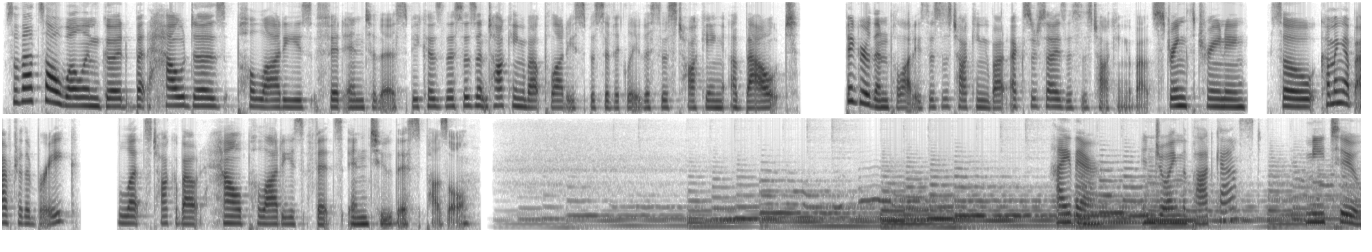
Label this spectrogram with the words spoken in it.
So that's all well and good, but how does Pilates fit into this? Because this isn't talking about Pilates specifically. This is talking about bigger than Pilates. This is talking about exercise. This is talking about strength training. So, coming up after the break, let's talk about how Pilates fits into this puzzle. Hi there. Enjoying the podcast? Me too.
